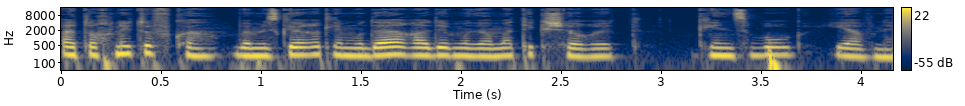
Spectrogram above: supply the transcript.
התוכנית הופקה במסגרת לימודי הרדיו מגמת תקשורת, גינסבורג, יבנה.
